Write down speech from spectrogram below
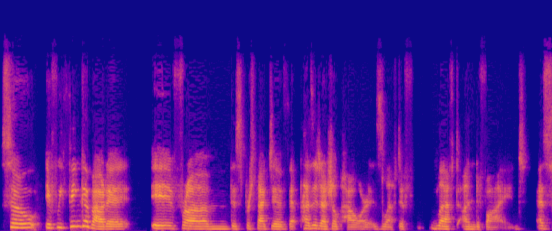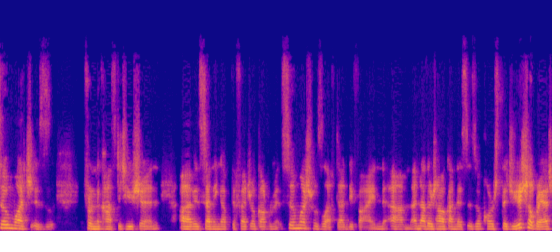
So if we think about it if, from this perspective that presidential power is left if, left undefined, as so much is from the Constitution um, in setting up the federal government. So much was left undefined. Um, another talk on this is, of course, the judicial branch.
